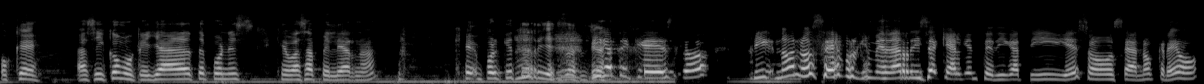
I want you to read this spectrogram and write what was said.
¿O qué? Así como que ya te pones que vas a pelear, ¿no? ¿Por qué te ríes? Fíjate que esto, no, no sé, porque me da risa que alguien te diga a ti eso, o sea, no creo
